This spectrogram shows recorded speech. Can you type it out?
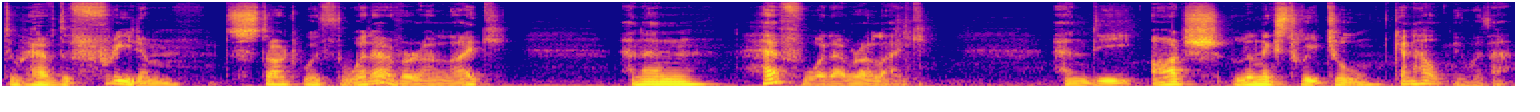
to have the freedom to start with whatever I like and then have whatever I like. And the Arch Linux tweak tool can help me with that.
